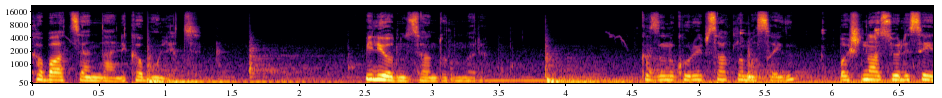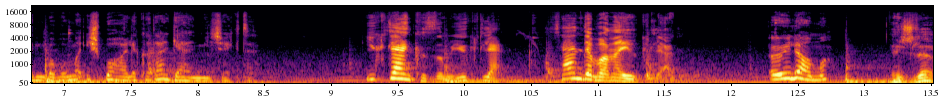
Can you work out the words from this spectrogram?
Kabahat sende anne kabul et. Biliyordun sen durumları. Kızını koruyup saklamasaydın, başından söyleseydin babama iş bu hale kadar gelmeyecekti. Yüklen kızım yüklen. Sen de bana yüklen. Öyle ama. Necla,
